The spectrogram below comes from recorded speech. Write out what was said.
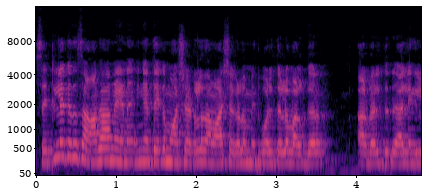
സെറ്റിലൊക്കെ ഇത് സാധാരണയാണ്. ഇങ്ങനത്തെയൊക്കെ മോശമായിട്ടുള്ള തമാശകളും ഇതുപോലത്തെയുള്ള വൾഗർ അടൽത്ത് അല്ലെങ്കിൽ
